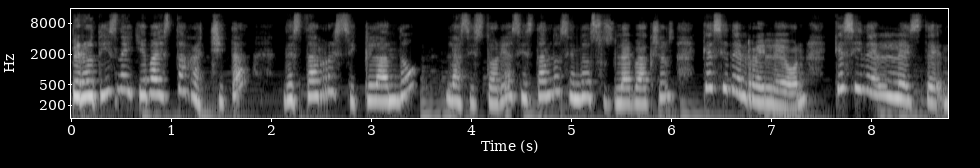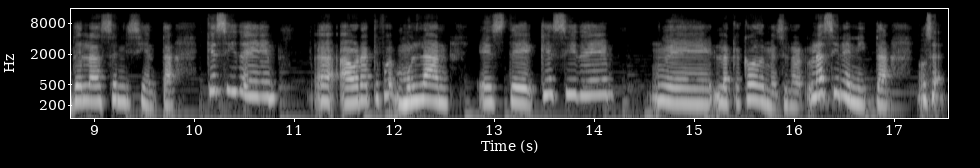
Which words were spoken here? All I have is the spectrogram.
Pero Disney lleva esta rachita de estar reciclando las historias y estando haciendo sus live actions, que si del Rey León, que si del este de la Cenicienta, que si de ah, ahora que fue Mulan, este, que si de eh, la que acabo de mencionar, La Sirenita, o sea,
